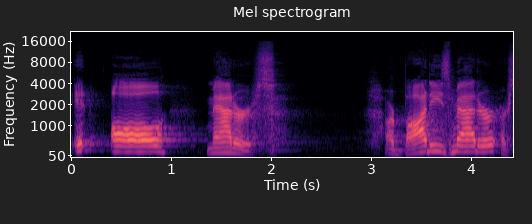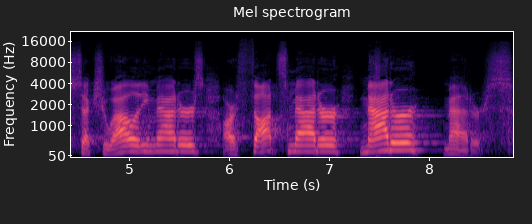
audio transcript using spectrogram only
It all matters. Our bodies matter, our sexuality matters, our thoughts matter. Matter matters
